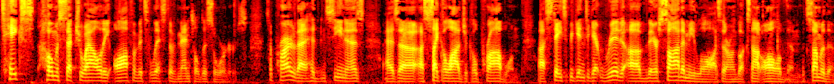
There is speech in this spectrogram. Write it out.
takes homosexuality off of its list of mental disorders. So prior to that, it had been seen as, as a, a psychological problem. Uh, states begin to get rid of their sodomy laws that are on the books, not all of them, but some of them.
